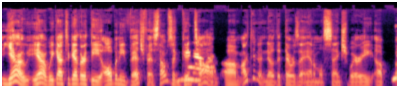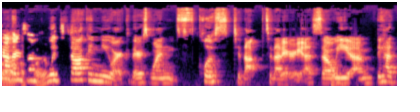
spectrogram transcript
Yeah, yeah, we got together at the Albany Veg Fest. That was a good yeah. time. Um, I didn't know that there was an animal sanctuary up. Yeah, uh, there's up there. Woodstock in New York. There's one close to that to that area. So cool. we um, they had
